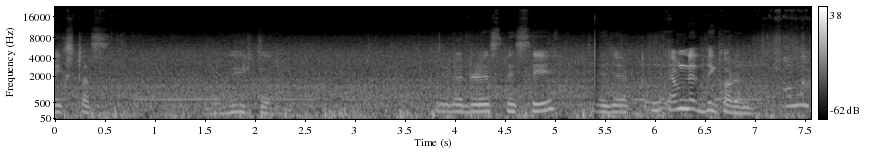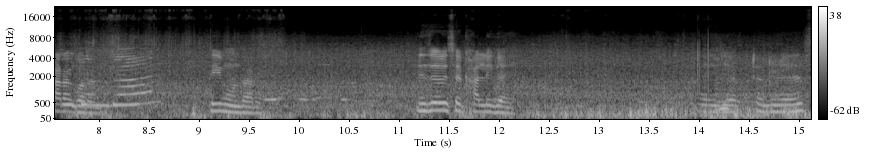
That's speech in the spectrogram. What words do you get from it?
মিক্সড আছে। দুটা ড্রেস নিছি, এই যে একটা, এমনি দি করেন, খাড়া করেন। দিই দাঁড়া নিজে হয়েছে খালি গায়ে। এই যে একটা ড্রেস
